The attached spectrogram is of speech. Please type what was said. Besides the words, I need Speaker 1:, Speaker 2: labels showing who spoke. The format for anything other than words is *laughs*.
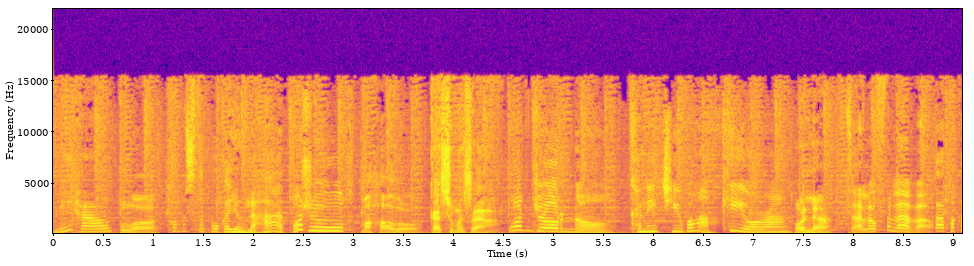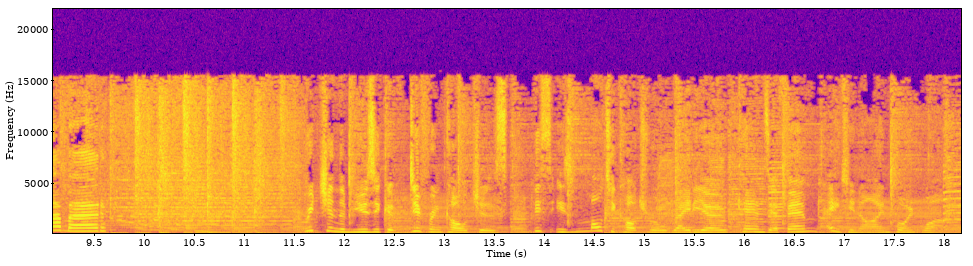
Speaker 1: Ni hao.
Speaker 2: Hola.
Speaker 3: Kumusta po kayong lahat? Bonjour!
Speaker 2: Mahalo.
Speaker 4: Kasumasa.
Speaker 3: Buongiorno!
Speaker 5: Konnichiwa. Kia ora.
Speaker 2: Hola.
Speaker 6: Salo Falava.
Speaker 1: Apa kabar?
Speaker 6: Rich in the music of different cultures, this is Multicultural Radio, Cairns FM 89.1.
